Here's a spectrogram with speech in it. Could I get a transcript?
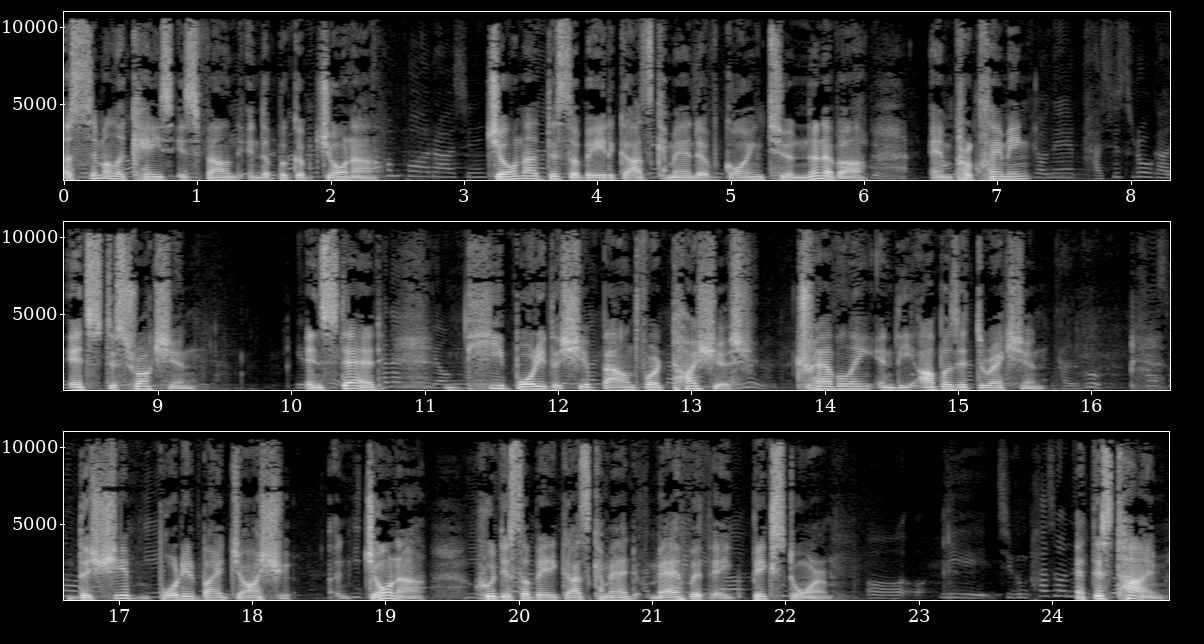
A similar case is found in the book of Jonah. Jonah disobeyed God's command of going to Nineveh and proclaiming its destruction. Instead, he boarded the ship bound for Tarshish, traveling in the opposite direction. The ship boarded by Joshua, Jonah, who disobeyed God's command, met with a big storm. At this time,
